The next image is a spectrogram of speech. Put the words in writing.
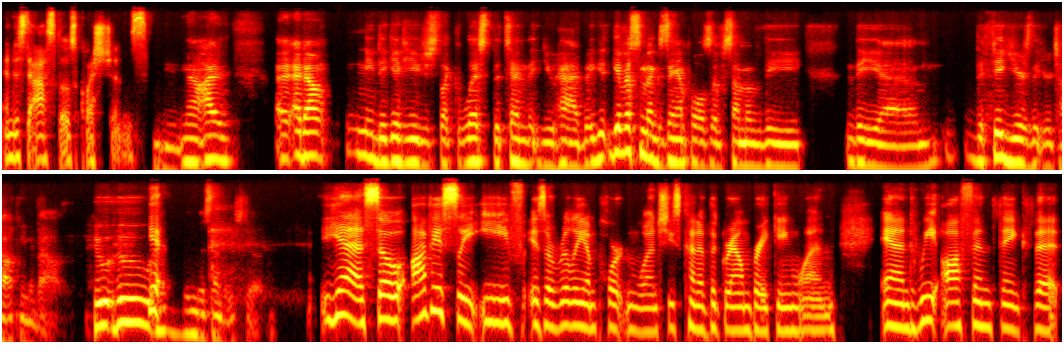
And just ask those questions. Mm-hmm. Now, I I don't need to give you just like list the 10 that you had, but give us some examples of some of the the um, the figures that you're talking about. Who who yeah. been misunderstood? Yeah. So obviously, Eve is a really important one. She's kind of the groundbreaking one. And we often think that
